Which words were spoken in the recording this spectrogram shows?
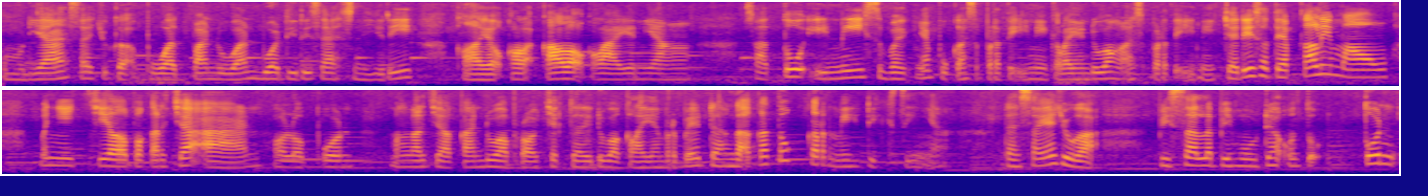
kemudian saya juga buat panduan buat diri saya sendiri. Kalau kalau klien yang satu ini sebaiknya bukan seperti ini klien dua nggak seperti ini. Jadi setiap kali mau menyicil pekerjaan walaupun mengerjakan dua project dari dua klien berbeda nggak ketuker nih diksinya. Dan saya juga bisa lebih mudah untuk tune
